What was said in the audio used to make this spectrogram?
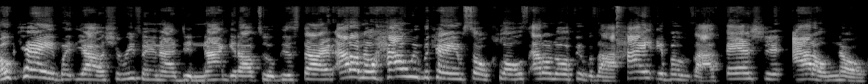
okay, but y'all, Sharifa and I did not get off to a good start. I don't know how we became so close. I don't know if it was our height, if it was our fashion. I don't know.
